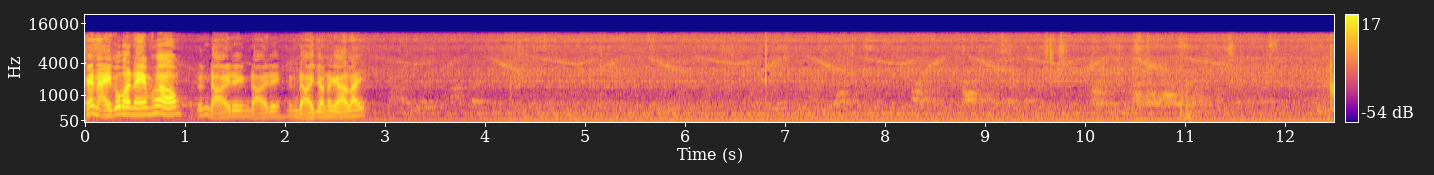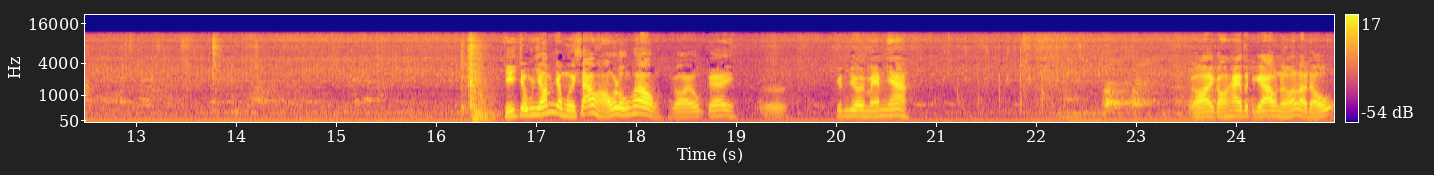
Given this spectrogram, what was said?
Cái này của bên em phải không? Đứng đợi đi đứng đợi đi. Đứng đợi cho nó ra lấy chị chung nhóm cho 16 hộ luôn phải không? Rồi ok. Ừ. kinh vô em nha. Rồi còn hai bịch rau nữa là đủ.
